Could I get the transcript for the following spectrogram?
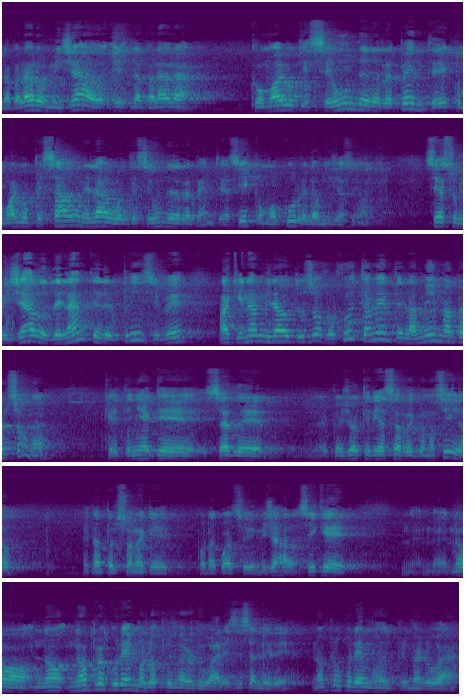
la palabra humillado es la palabra como algo que se hunde de repente, como algo pesado en el agua que se hunde de repente. Así es como ocurre la humillación. Seas humillado delante del príncipe a quien han mirado tus ojos. Justamente la misma persona que tenía que ser de, que yo quería ser reconocido, es la persona que, por la cual soy humillado. Así que no, no, no procuremos los primeros lugares, esa es la idea. No procuremos el primer lugar.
